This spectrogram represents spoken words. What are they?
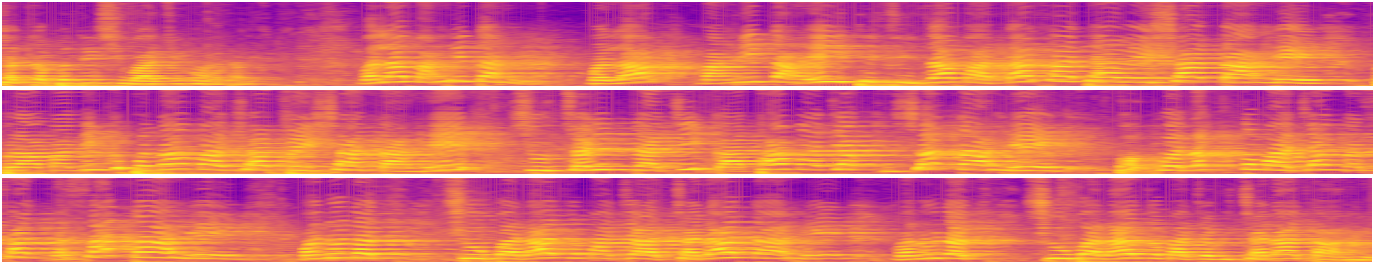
छत्रपती शिवाजी महाराज. मला माहीत आहे. मला माहीत आहे इथे जिजामाता साध्या वेशात आहे. प्रामाणिकपणा माझ्या पेशात आहे. सुचरित्राची गाथा माझ्या खिशात आहे. भगव रक्त माझ्या नसा नसात आहे. म्हणूनच शिवबराज माझ्या आचारात आहे. म्हणूनच शिवबराज माझ्या विचारात आहे.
